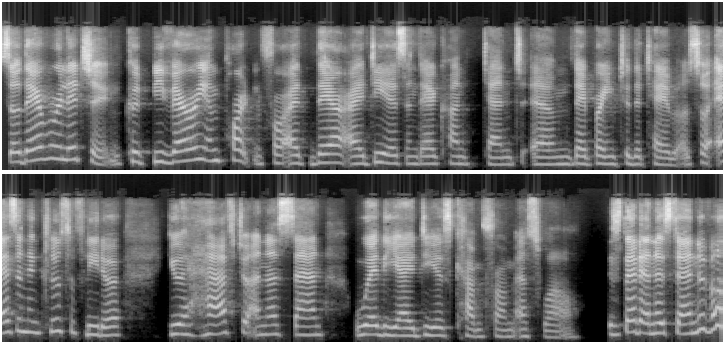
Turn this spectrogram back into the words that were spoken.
So their religion could be very important for their ideas and their content um, they bring to the table. So as an inclusive leader, you have to understand where the ideas come from as well. Is that understandable?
